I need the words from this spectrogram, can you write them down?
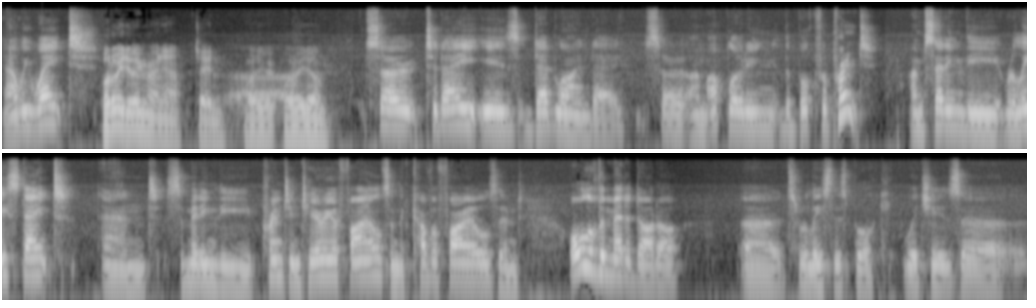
Now we wait. What are we doing right now, Jaidyn? What what are we doing? So today is deadline day, so I'm uploading the book for print. I'm setting the release date and submitting the print interior files and the cover files and all of the metadata uh, to release this book, which is uh,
